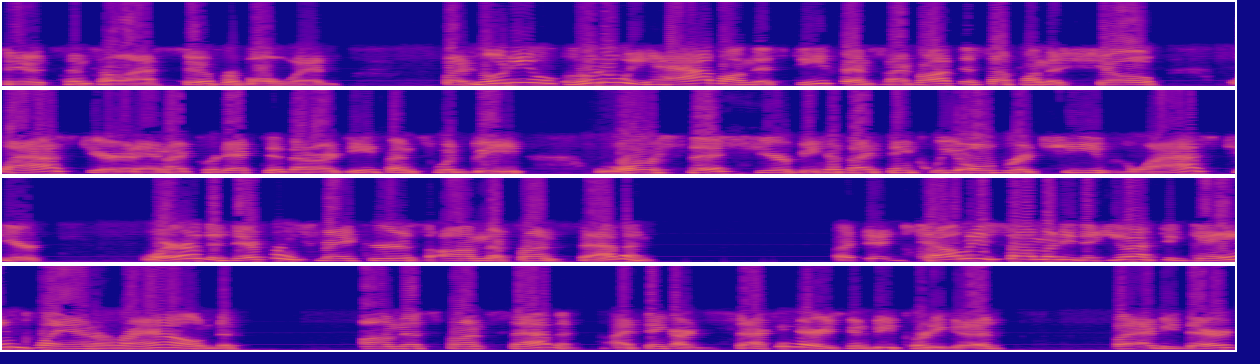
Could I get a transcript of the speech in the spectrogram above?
suit since our last Super Bowl win. But who do you who do we have on this defense? And I brought this up on the show last year, and, and I predicted that our defense would be worse this year because I think we overachieved last year. Where are the difference makers on the front seven? Uh, tell me somebody that you have to game plan around on this front seven. I think our secondary is going to be pretty good, but I mean, they're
